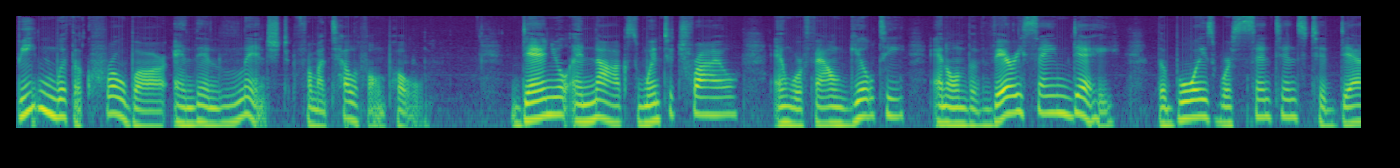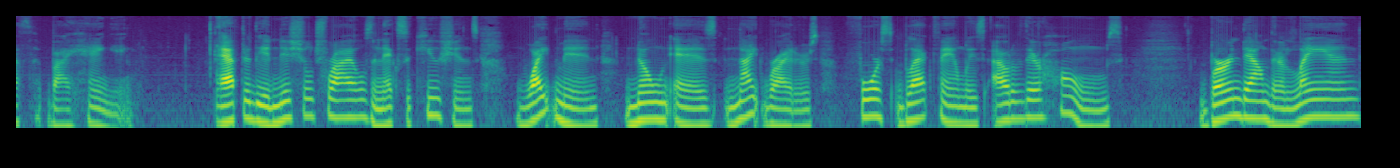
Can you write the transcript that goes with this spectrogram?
beaten with a crowbar, and then lynched from a telephone pole. Daniel and Knox went to trial and were found guilty, and on the very same day, the boys were sentenced to death by hanging. After the initial trials and executions, white men, known as night riders, forced black families out of their homes burned down their land,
